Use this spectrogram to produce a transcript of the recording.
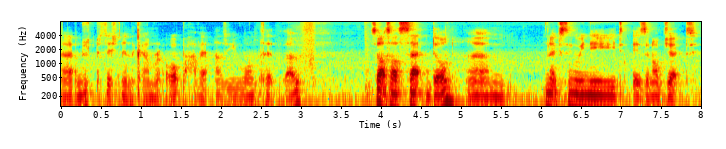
Uh, I'm just positioning the camera up, have it as you want it though. So that's our set done. Um, next thing we need is an object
